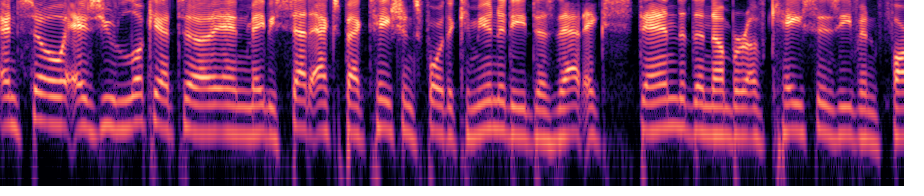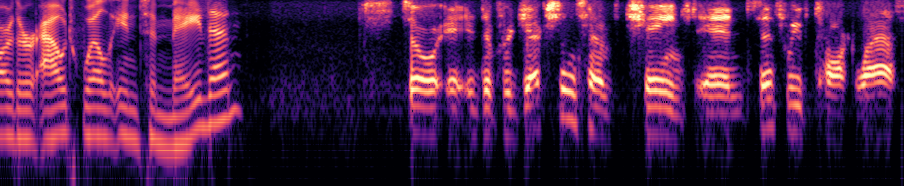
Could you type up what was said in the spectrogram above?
And so, as you look at uh, and maybe set expectations for the community, does that extend the number of cases even farther out well into May then? So it, the projections have changed, and since we've talked last,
